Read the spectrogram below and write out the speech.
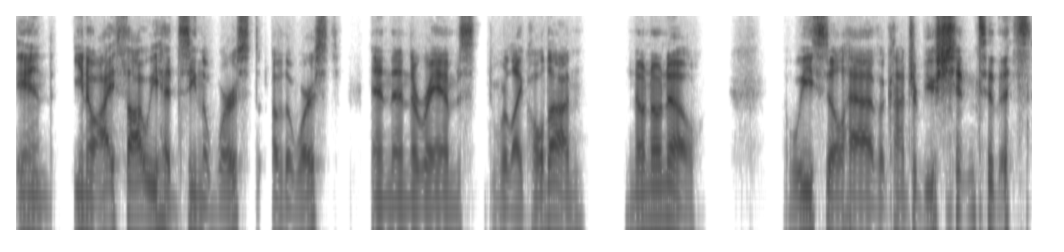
And you know, I thought we had seen the worst of the worst and then the Rams were like, "Hold on. No, no, no. We still have a contribution to this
